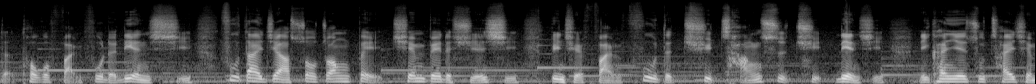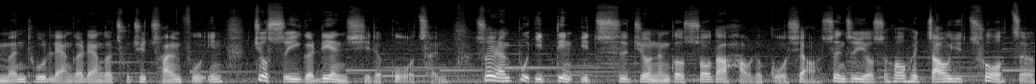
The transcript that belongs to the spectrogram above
的，透过反复的练习，付代价、受装备、谦卑的学习，并且反复的去尝试、去练习。你看，耶稣差遣门徒两个两个出去传福音，就是一个练习的过程。虽然不一定一次就能够收到好的果效，甚至有时候会遭遇挫折。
